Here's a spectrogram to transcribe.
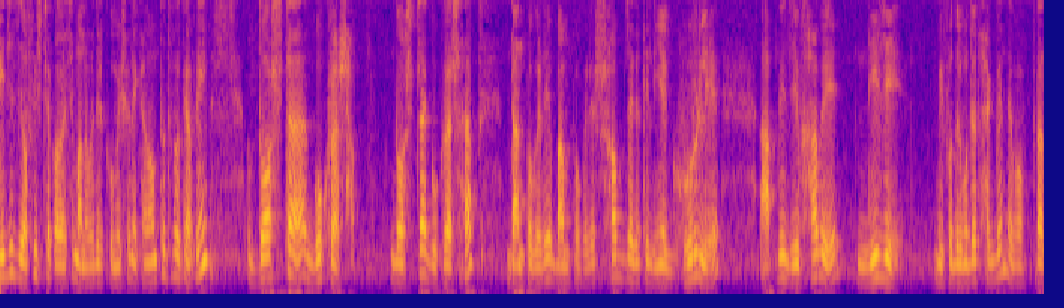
এই যে যে অফিসটা করা হয়েছে, মানবাধিকার কমিশন, এখানে অন্ততপক্ষে আপনি দশটা গোকরা সাপ দশটা গোকরা সাপ ডান পকেটে বাম পকেটে সব জায়গাতে নিয়ে ঘুরলে আপনি যেভাবে নিজে বিপদের মধ্যে থাকবেন এবং আপনার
